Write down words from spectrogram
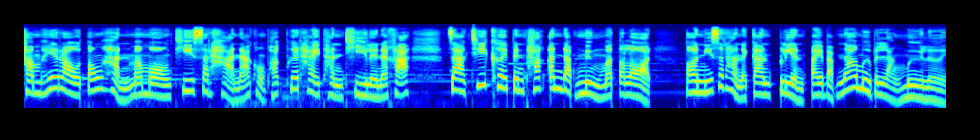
ทำให้เราต้องหันมามองที่สถานะของพรรคเพื่อไทยทันทีเลยนะคะ จากที่เคยเป็นพรรคอันดับหนึ่งมาตลอด ตอนนี้สถานการณ์เปลี่ยนไปแบบหน้ามือเป็นหลังมือเลย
